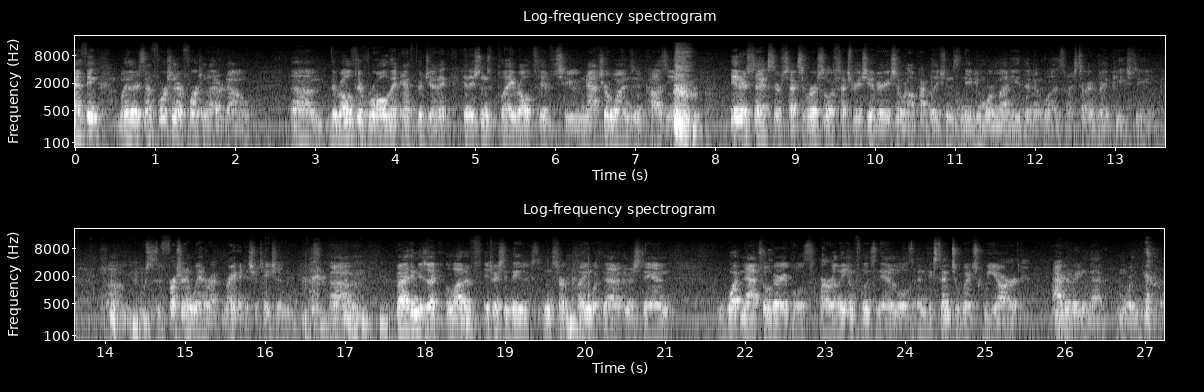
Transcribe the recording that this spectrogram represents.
And I think whether it's unfortunate or fortunate, I don't know, um, the relative role that anthropogenic conditions play relative to natural ones in causing intersex or sex reversal or sex ratio variation in wild populations may be more muddy than it was when I started my PhD, um, which is a frustrating way to write, a dissertation. Um, but I think there's like a lot of interesting things we can start playing with now to understand what natural variables are really influencing the animals and the extent to which we are aggravating that more than people.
